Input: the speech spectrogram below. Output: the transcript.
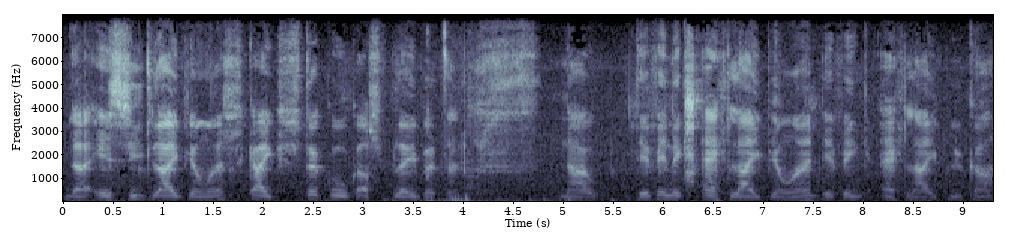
Dat is ziek lijp jongens. Kijk, stukkoelkast playbutton. Nou, dit vind ik echt lijp jongen. Dit vind ik echt lijp, Luca.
